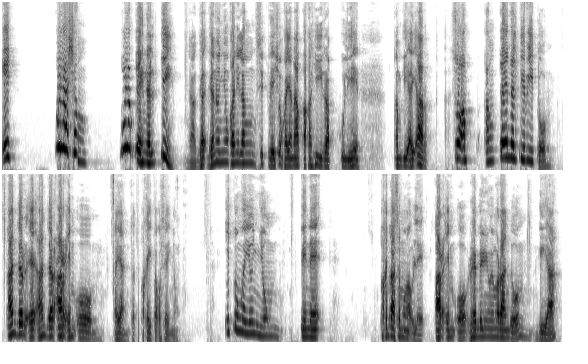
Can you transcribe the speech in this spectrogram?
eh, wala siyang, walang penalty. Ganon yung kanilang situation, kaya napakahirap hulihin ang BIR. So, ang ang penalty rito, under, eh, under RMO, ayan, pakita ko sa inyo. Ito ngayon yung pine, pakibasa mo nga uli, RMO, Revenue Memorandum, GIA.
